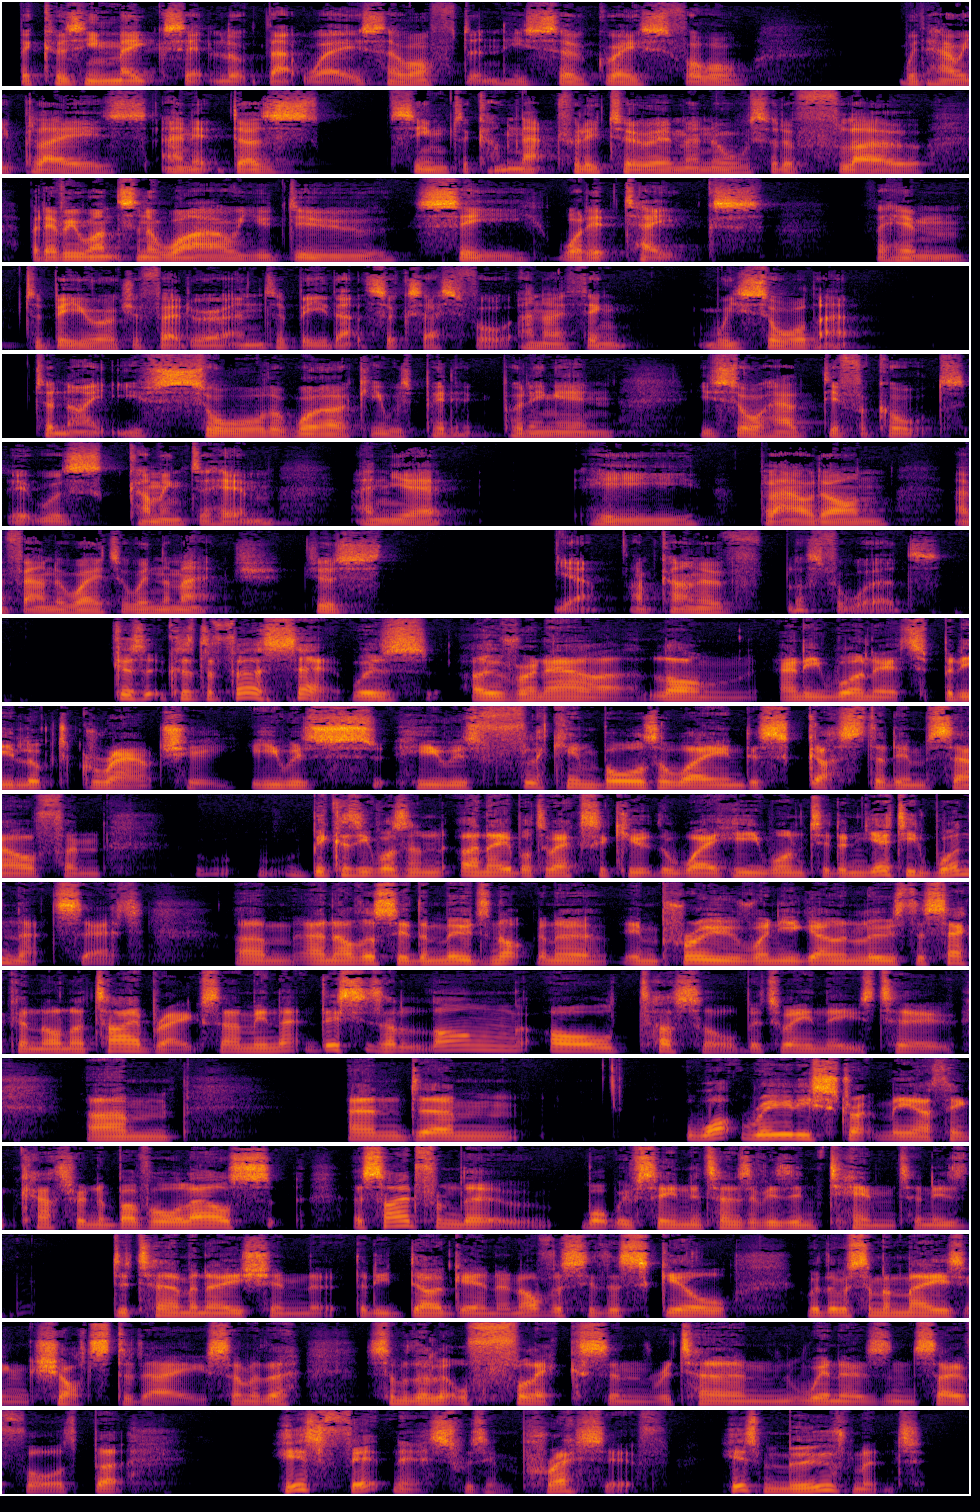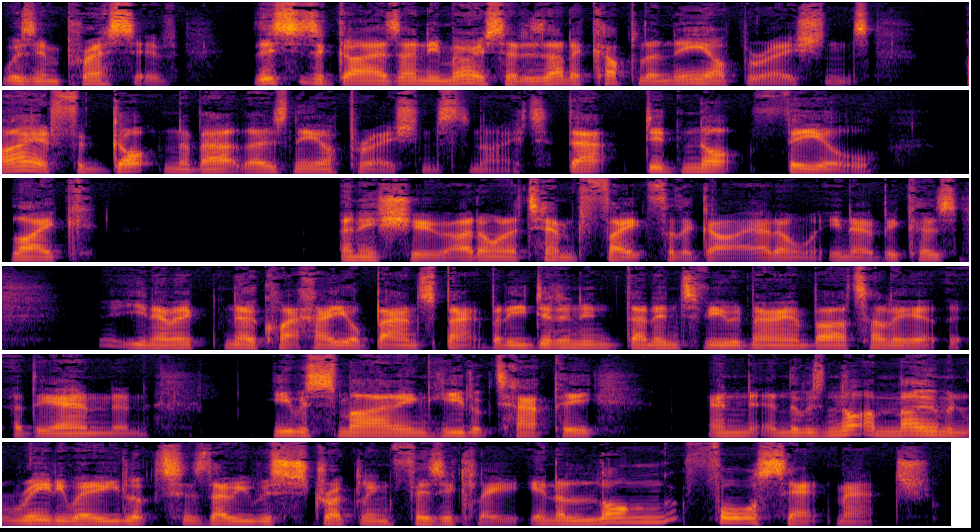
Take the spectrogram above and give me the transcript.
because he makes it look that way so often. He's so graceful with how he plays, and it does seem to come naturally to him and all sort of flow. But every once in a while, you do see what it takes for him to be Roger Federer and to be that successful. And I think we saw that tonight. You saw the work he was putting in. You saw how difficult it was coming to him, and yet he ploughed on and found a way to win the match. Just, yeah, I'm kind of lost for words. Because the first set was over an hour long and he won it, but he looked grouchy. He was he was flicking balls away in disgust at himself, and because he wasn't unable to execute the way he wanted, and yet he'd won that set. Um, and obviously, the mood's not going to improve when you go and lose the second on a tiebreak. So, I mean, that, this is a long old tussle between these two. Um, and um, what really struck me, I think, Catherine, above all else, aside from the what we've seen in terms of his intent and his determination that, that he dug in, and obviously the skill. Well, there were some amazing shots today. Some of the some of the little flicks and return winners and so forth. But his fitness was impressive. His movement was impressive. This is a guy, as Andy Murray said, has had a couple of knee operations. I had forgotten about those knee operations tonight. That did not feel like an issue. I don't want to tempt fate for the guy. I don't want, you know, because you know know quite how you'll bounce back. But he did an in, that interview with Marion Bartoli at the, at the end, and he was smiling. He looked happy, and and there was not a moment really where he looked as though he was struggling physically in a long four set match.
